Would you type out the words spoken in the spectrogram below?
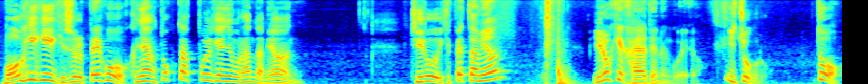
먹이기 기술을 빼고 그냥 똑딱볼 개념으로 한다면 뒤로 이렇게 뺐다면 이렇게 가야 되는 거예요. 이쪽으로. 또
